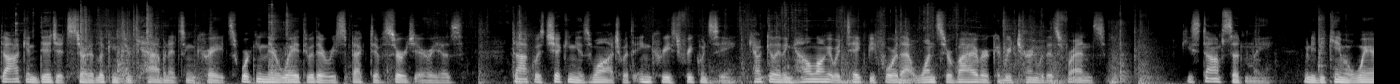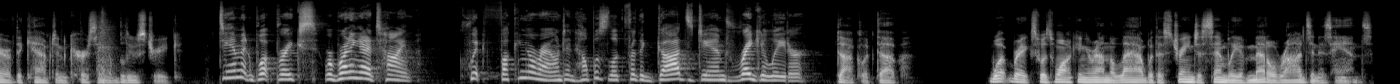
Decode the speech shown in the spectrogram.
Doc and Digit started looking through cabinets and crates, working their way through their respective search areas. Doc was checking his watch with increased frequency, calculating how long it would take before that one survivor could return with his friends. He stopped suddenly when he became aware of the captain cursing a blue streak. Damn it, what breaks? We're running out of time. Quit fucking around and help us look for the god's damned regulator. Doc looked up. What Breaks was walking around the lab with a strange assembly of metal rods in his hands.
